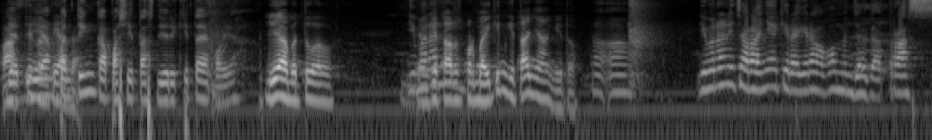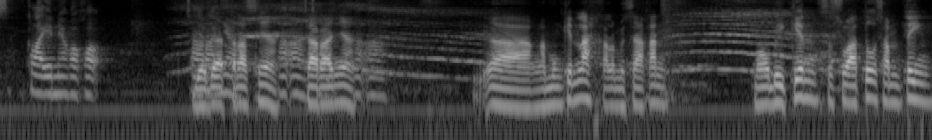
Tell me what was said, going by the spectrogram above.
Pasti Jadi yang nanti ada. penting kapasitas diri kita ya kok ya. Iya betul. Gimana yang kita harus perbaikin kitanya gitu. Heeh. Gimana nih caranya kira-kira kok menjaga trust kliennya kok? Jaga trustnya, caranya. Heeh. Ya nggak mungkin lah kalau misalkan mau bikin sesuatu something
